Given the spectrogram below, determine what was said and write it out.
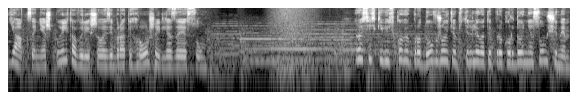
Як Ксенія Шпилька вирішила зібрати грошей для ЗСУ. Російські військові продовжують обстрілювати прикордоння Сумщини.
